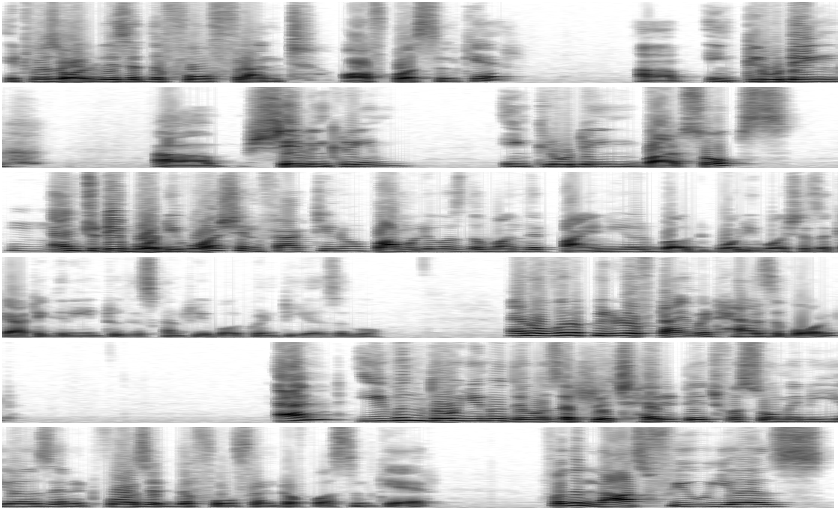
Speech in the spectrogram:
It was always at the forefront of personal care, uh, including uh, shaving cream, including bar soaps, mm-hmm. and today body wash. In fact, you know, Palmolive was the one that pioneered body wash as a category into this country about 20 years ago. And over a period of time, it has evolved. And even though, you know, there was a rich heritage for so many years and it was at the forefront of personal care, for the last few years,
